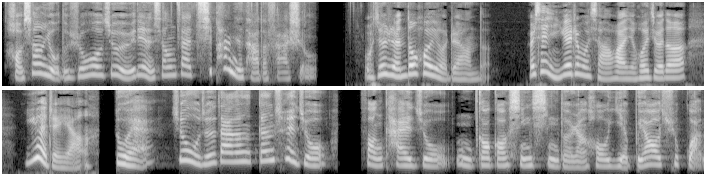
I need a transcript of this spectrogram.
好像有的时候就有一点像在期盼着它的发生。我觉得人都会有这样的。而且你越这么想的话，你会觉得越这样。对，就我觉得大家干脆就放开，就嗯高高兴兴的，然后也不要去管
